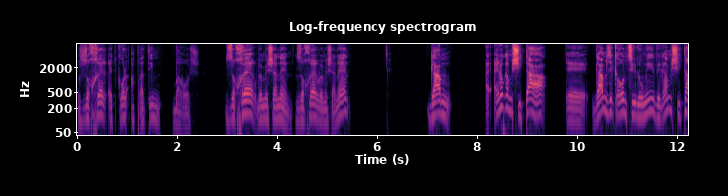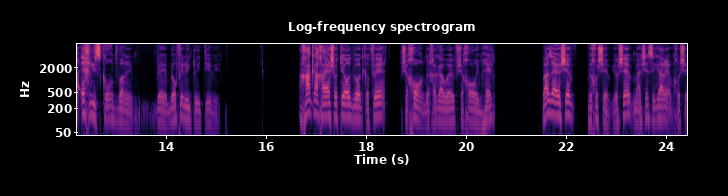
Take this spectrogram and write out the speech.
הוא זוכר את כל הפרטים בראש. זוכר ומשנן, זוכר ומשנן, גם, אין לו גם שיטה, אה, גם זיכרון צילומי וגם שיטה איך לזכור דברים, באופן אינטואיטיבי. אחר כך היה שותה עוד ועוד קפה, שחור, דרך אגב, הוא אוהב שחור עם הל, ואז היה יושב וחושב, יושב, מעשן סיגריה וחושב,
